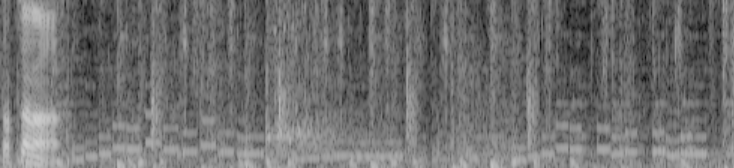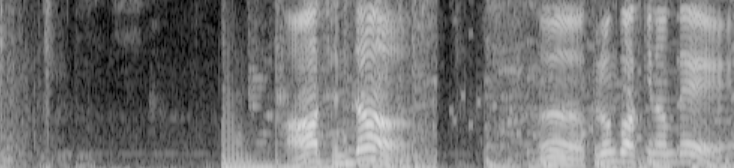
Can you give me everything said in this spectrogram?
썼잖아 아 젠장. 어 그런 거 같긴 한데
